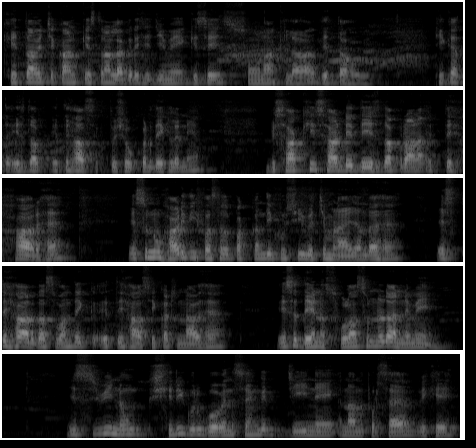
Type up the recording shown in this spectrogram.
ਖੇਤਾਂ ਵਿੱਚ ਕਣਕ ਇਸ ਤਰ੍ਹਾਂ ਲੱਗ ਰਹੀ ਸੀ ਜਿਵੇਂ ਕਿਸੇ ਸੋਨਾ ਖਿਲਾ ਦਿੱਤਾ ਹੋਵੇ। ਠੀਕ ਹੈ ਤਾਂ ਇਸ ਦਾ ਇਤਿਹਾਸਿਕ ਪਿਛੋਕੜ ਦੇਖ ਲੈਂਦੇ ਹਾਂ। ਵਿਸਾਖੀ ਸਾਡੇ ਦੇਸ਼ ਦਾ ਪੁਰਾਣਾ ਇਤਿਹਾਰ ਹੈ। ਇਸ ਨੂੰ ਹਾੜੀ ਦੀ ਫਸਲ ਪੱਕਣ ਦੀ ਖੁਸ਼ੀ ਵਿੱਚ ਮਨਾਇਆ ਜਾਂਦਾ ਹੈ। ਇਸ ਤਿਉਹਾਰ ਦਾ ਸੰਬੰਧ ਇੱਕ ਇਤਿਹਾਸਿਕ ਘਟਨਾ ਨਾਲ ਹੈ। ਇਸ ਦਿਨ 1699 ਈਸਵੀ ਨੂੰ ਸ੍ਰੀ ਗੁਰੂ ਗੋਬਿੰਦ ਸਿੰਘ ਜੀ ਨੇ ਅਨੰਦਪੁਰ ਸਾਹਿਬ ਵਿਖੇ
